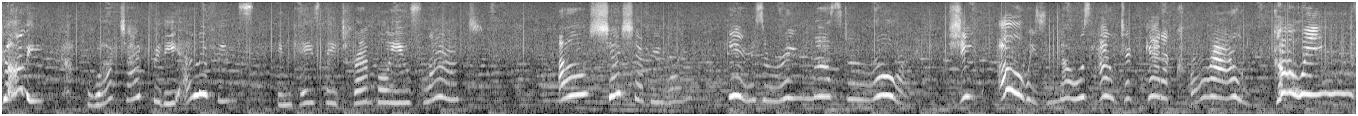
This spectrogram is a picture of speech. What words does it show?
Golly, watch out for the elephants in case they trample you flat. Shush everyone. Here's Ringmaster Roar. She always knows how to get a crowd going.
